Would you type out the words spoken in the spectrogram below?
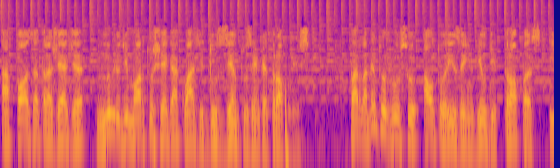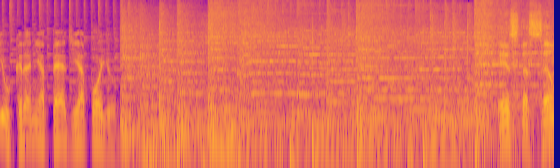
após a tragédia, número de mortos chega a quase 200 em Petrópolis. Parlamento russo autoriza envio de tropas e Ucrânia pede apoio. Estação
